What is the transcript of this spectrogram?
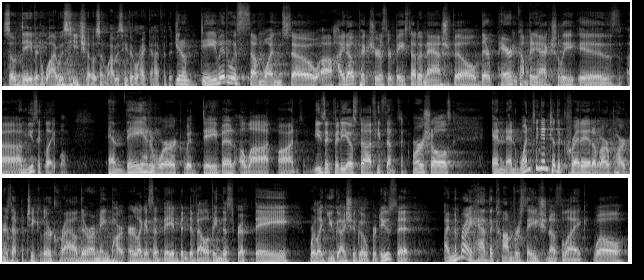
So, David, why was he chosen? Why was he the right guy for the job? You know, David was someone. So, uh, Hideout Pictures, they're based out of Nashville. Their parent company actually is uh, a music label. And they had worked with David a lot on some music video stuff. He's done some commercials. And, and once again, to the credit of our partners that Particular Crowd, they're our main partner. Like I said, they had been developing the script. They were like, you guys should go produce it. I remember I had the conversation of like, well,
